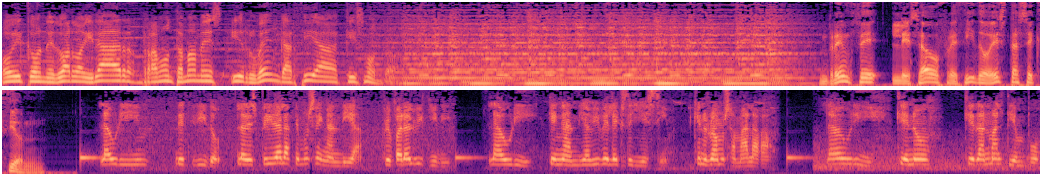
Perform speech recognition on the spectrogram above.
Hoy con Eduardo Aguilar, Ramón Tamames y Rubén García Quismondo. Renfe les ha ofrecido esta sección. Lauri, decidido. La despedida la hacemos en Gandía. Prepara el bikini. Lauri, que en Gandía vive el ex de Jesse. Que nos vamos a Málaga. Lauri, que no, que dan mal tiempo.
